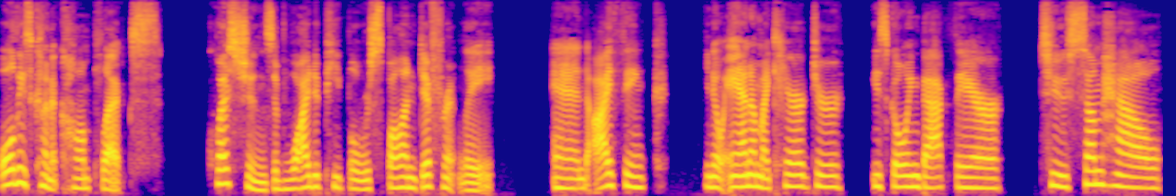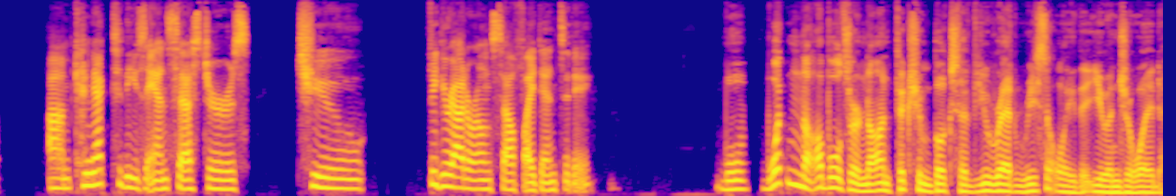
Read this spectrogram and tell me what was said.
all these kind of complex questions of why do people respond differently? And I think, you know, Anna, my character, is going back there to somehow um, connect to these ancestors to figure out our own self identity. Well, what novels or nonfiction books have you read recently that you enjoyed?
